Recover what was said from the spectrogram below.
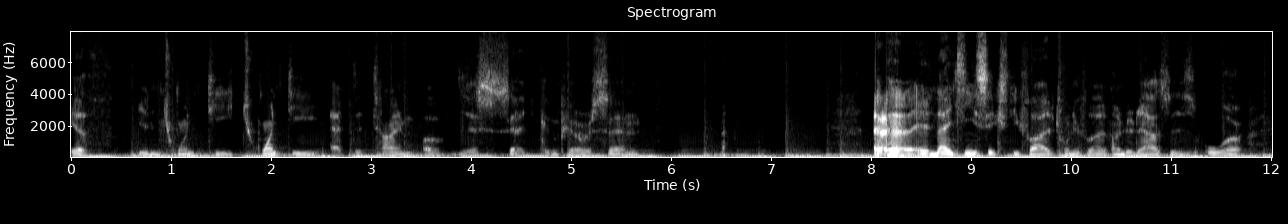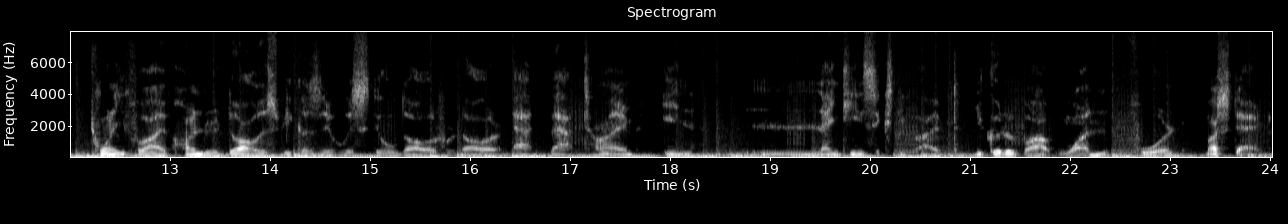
in 2020 at the time of this said comparison. in 1965, 2,500 ounces or $2,500 because it was still dollar for dollar at that time in 1965. You could have bought one Ford Mustang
